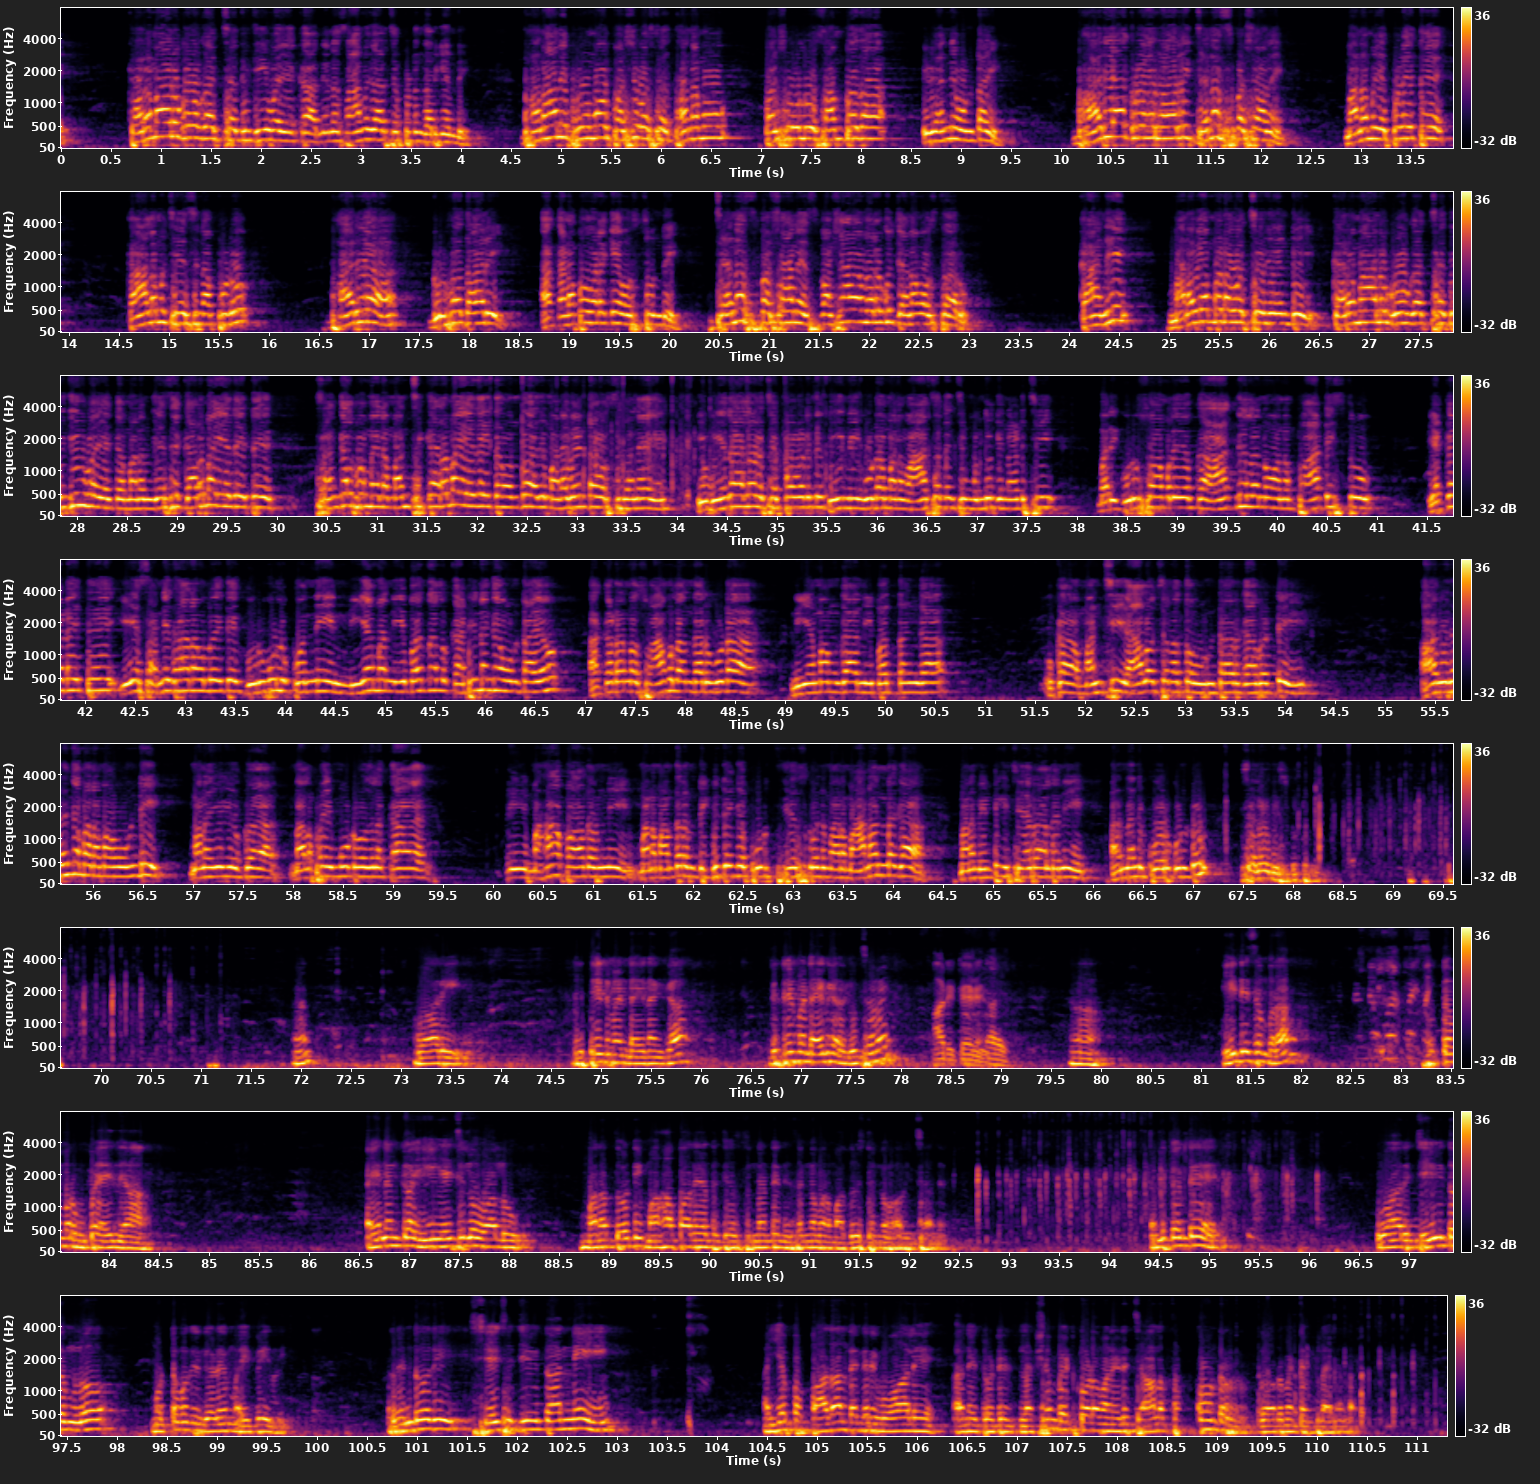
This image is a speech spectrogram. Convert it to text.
కర్మానుభోగచ్చది జీవ యొక్క నిన్న స్వామి గారు చెప్పడం జరిగింది. ధనాని భూమో పశువస్య ధనము పశువులు సంపద ఇవన్నీ ఉంటాయి. భార్యా గృహదారి జన శ్మశానే మనము ఎప్పుడైతే కాలము చేసినప్పుడు భార్య గృహదారి ఆ కడప వరకే వస్తుంది. జన శ్మశాన శ్మశానం వరకు జనం వస్తారు. కానీ మన వెంబడ వచ్చేది ఏంటి? కర్మానుభోగచ్చతి జీవ యొక్క మనం చేసే కర్మ ఏదైతే సంకల్పమైన మంచి కర్మ ఏదైతే ఉందో అది మన వెంట వస్తుందనే ఈ వేదాలలో చెప్పబడింది. దీన్ని కూడా మనం ఆచరించి ముందుకు నడిచి మరి గురుస్వాముల యొక్క ఆజ్ఞలను మనం పాటిస్తూ ఎక్కడైతే ఏ సన్నిధానంలో అయితే గురువులు కొన్ని నియమ నిబంధనలు కఠినంగా ఉంటాయో అక్కడ ఉన్న స్వాములందరూ కూడా నియమంగా నిబద్ధంగా ఒక మంచి ఆలోచనతో ఉంటారు కాబట్టి ఆ విధంగా మనం ఉండి మన ఈ యొక్క నలభై మూడు రోజుల కా ఈ మహాపాదంని మనం అందరం దిగ్విజయంగా పూర్తి చేసుకొని మనం ఆనందంగా మనం ఇంటికి చేరాలని అందరినీ కోరుకుంటూ సెలవు తీసుకుంటున్నాం. వారి రిటైర్మెంట్ అయినాక రిటైర్మెంట్ అయింది కదా కూర్చోమే రిటైర్డ్ ఈ డిసెంబరా సెప్టెంబర్ ముప్పై అయింది అయినాక ఈ ఏజ్లో వాళ్ళు మనతోటి మహాపాదయాత్ర చేస్తుందంటే నిజంగా మనం అదృష్టంగా భావించాలి. ఎందుకంటే వారి జీవితంలో మొట్టమొదటి గడయం అయిపోయింది. రెండోది శేష జీవితాన్ని అయ్యప్ప పాదాల దగ్గరికి పోవాలి అనేటువంటి లక్ష్యం పెట్టుకోవడం అనేది చాలా తక్కువ ఉంటారు గవర్నమెంట్ ఎంప్లాయీల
